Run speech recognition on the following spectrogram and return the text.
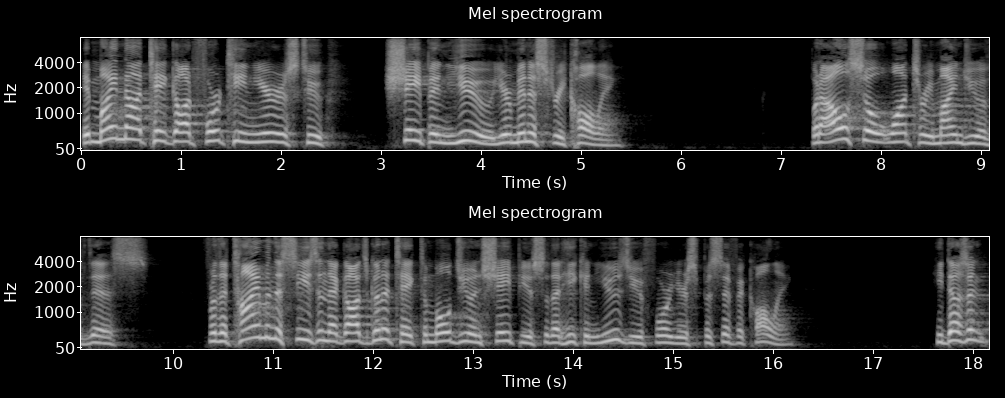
It might not take God 14 years to shape in you your ministry calling. But I also want to remind you of this. For the time and the season that God's going to take to mold you and shape you so that He can use you for your specific calling, He doesn't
